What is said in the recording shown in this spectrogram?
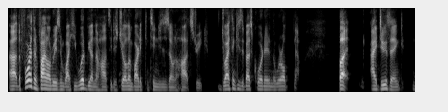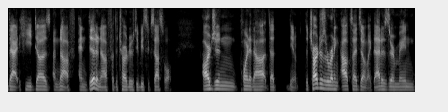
Uh, the fourth and final reason why he would be on the hot seat is Joe Lombardi continues his own hot streak. Do I think he's the best coordinator in the world? No. But I do think that he does enough and did enough for the Chargers to be successful. Arjun pointed out that you know the Chargers are running outside zone, like that is their main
